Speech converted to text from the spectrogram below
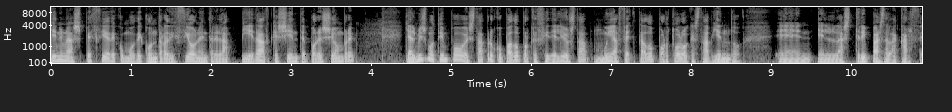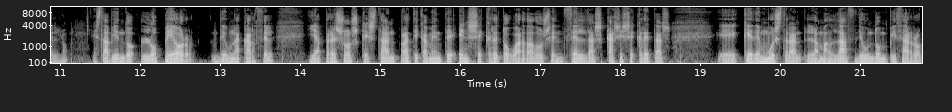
tiene una especie de como de contradicción entre la piedad que siente por ese hombre y al mismo tiempo está preocupado porque Fidelio está muy afectado por todo lo que está viendo en, en las tripas de la cárcel. ¿no? Está viendo lo peor de una cárcel y a presos que están prácticamente en secreto guardados en celdas casi secretas eh, que demuestran la maldad de un don Pizarro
